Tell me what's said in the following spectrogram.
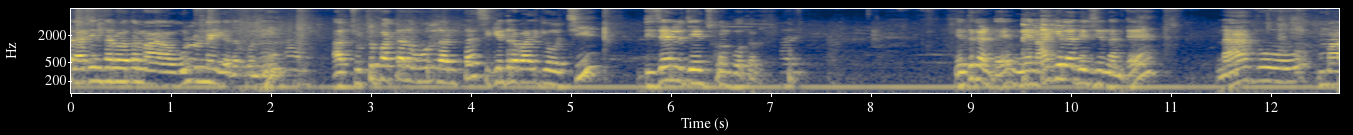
దాటిన తర్వాత మా ఊళ్ళు ఉన్నాయి కదా కొన్ని. ఆ చుట్టుపక్కల ఊళ్ళంతా సికింద్రాబాద్కి వచ్చి డిజైన్లు చేయించుకొని పోతారు. ఎందుకంటే నేను నాకు ఎలా తెలిసిందంటే నాకు మా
